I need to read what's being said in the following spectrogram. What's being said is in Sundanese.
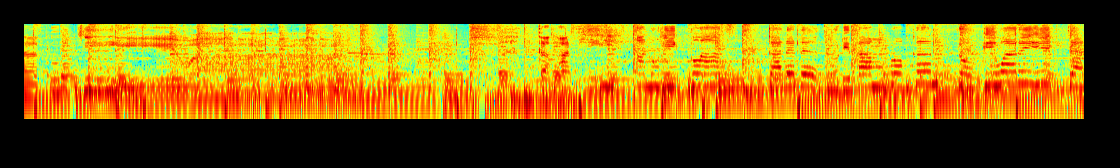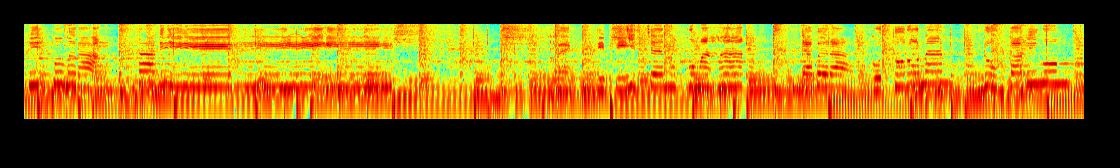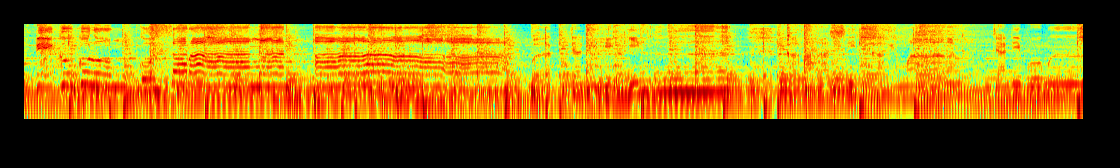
saku jiwa Kaasih anu ikhlas kadede nu ditamplokan Duki wari jadi pemerang kadiri. Rek dipicen kumaha da berat kuturunan Duka bingung digugulung jadi bumi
